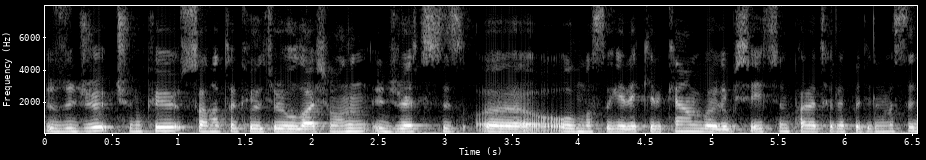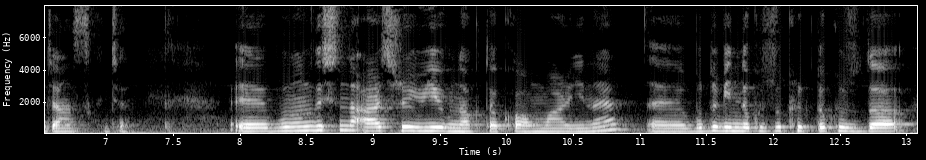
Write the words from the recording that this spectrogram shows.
üzücü çünkü sanata kültüre ulaşmanın ücretsiz e, olması gerekirken böyle bir şey için para talep edilmesi can sıkıcı. E, bunun dışında artreview.com var yine. E, bu da 1949'da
